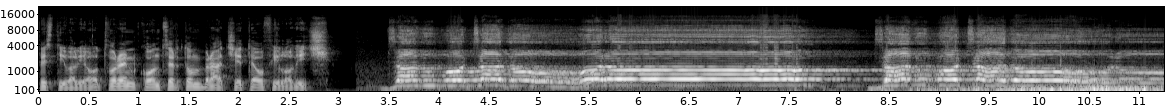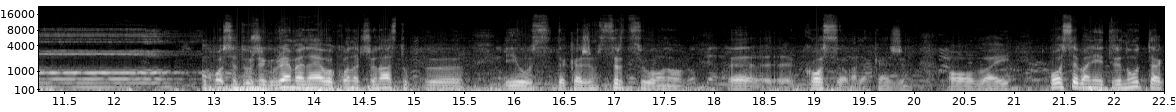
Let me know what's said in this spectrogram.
Festival je otvoren koncertom braće Teofilović. Džadu počadoro, džadu počadoro. Posle dužeg vremena, evo, konačno nastup e, i u, da kažem, srcu ono, e, Kosova, da kažem. Ovaj, poseban je i trenutak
